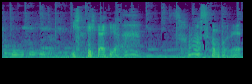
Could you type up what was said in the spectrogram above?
ちょっと面白そうじゃない。いやいやいや、そもそもね、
